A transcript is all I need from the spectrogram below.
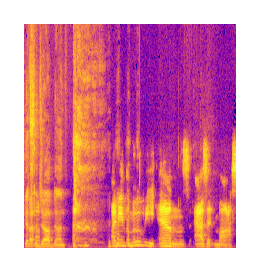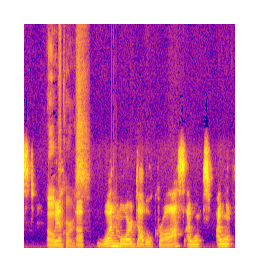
Gets the job done. I mean, the movie ends as it must. Oh, of course. uh, one more double cross. I won't. I won't.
